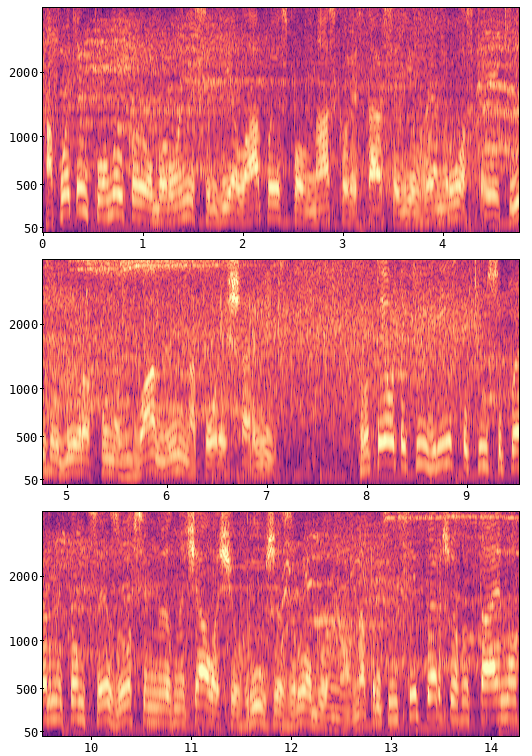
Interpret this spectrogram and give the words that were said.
А потім помилкою обороні Сергія Лапи сповна скористався Євген Роска, який зробив рахунок 2-0 на користь Шарліс. Проте у такій грі з таким суперником це зовсім не означало, що гру вже зроблено. Наприкінці першого тайму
